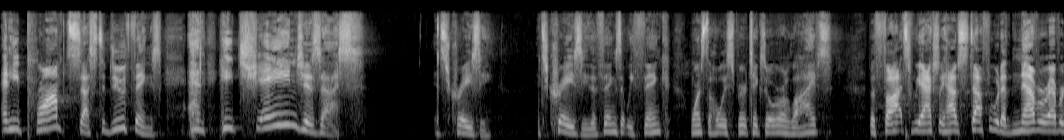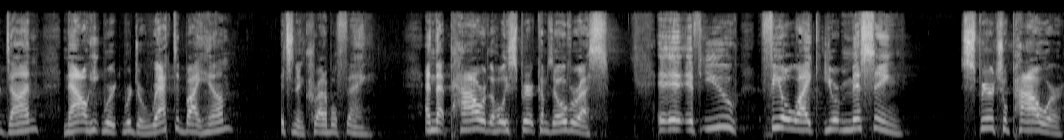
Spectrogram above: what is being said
and He prompts us to do things and He changes us. It's crazy. It's crazy. The things that we think once the Holy Spirit takes over our lives, the thoughts we actually have, stuff we would have never ever done. Now he, we're, we're directed by Him. It's an incredible thing. And that power of the Holy Spirit comes over us. If you feel like you're missing spiritual power,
